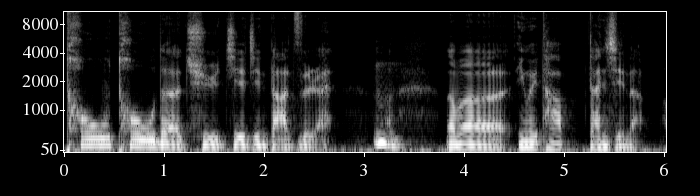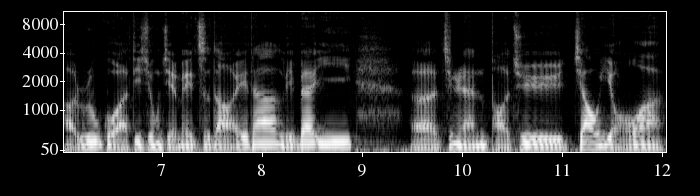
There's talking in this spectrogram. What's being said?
偷偷的去接近大自然，嗯，那么因为他担心呢啊，如果弟兄姐妹知道，哎，他礼拜一。呃，竟然跑去郊游啊，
